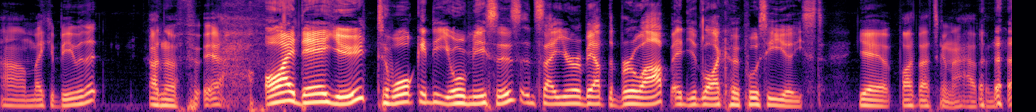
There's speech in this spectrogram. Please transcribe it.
um, make a beer with it. I don't know. If, yeah, I dare you to walk into your missus and say you're about to brew up and you'd like her pussy yeast. Yeah, like that's gonna happen.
